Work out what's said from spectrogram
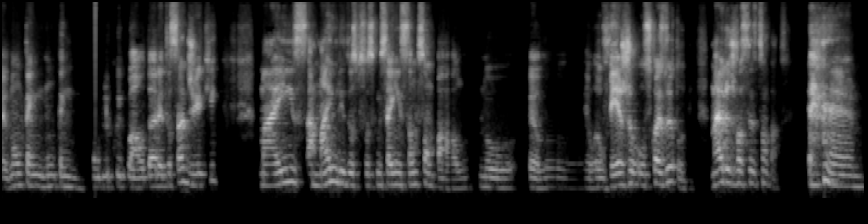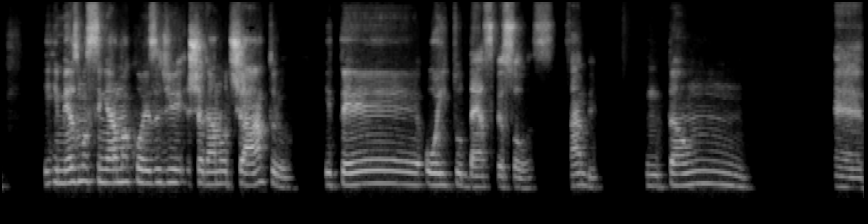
eu não tenho não tem público igual da Areta Sadiq, mas a maioria das pessoas que me seguem são de São Paulo no pelo eu, eu vejo os coisas do YouTube. A maioria de vocês é de São Paulo. É, e, mesmo assim era uma coisa de chegar no teatro e ter oito, dez pessoas, sabe? Então é,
